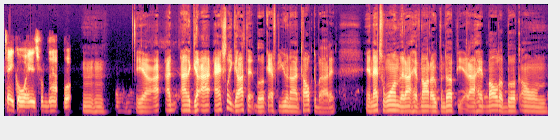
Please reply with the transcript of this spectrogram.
takeaways from that book. hmm Yeah, I, I I I actually got that book after you and I talked about it, and that's one that I have not opened up yet. I had bought a book on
